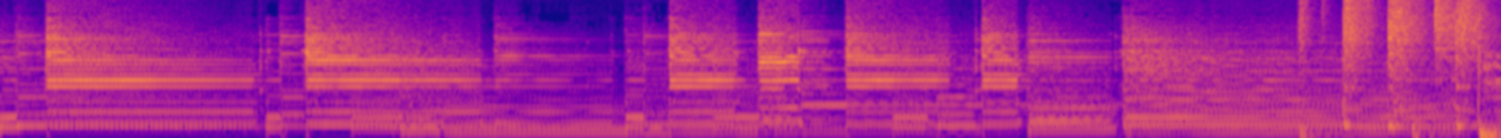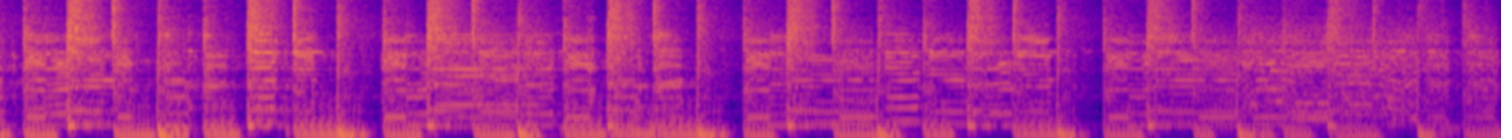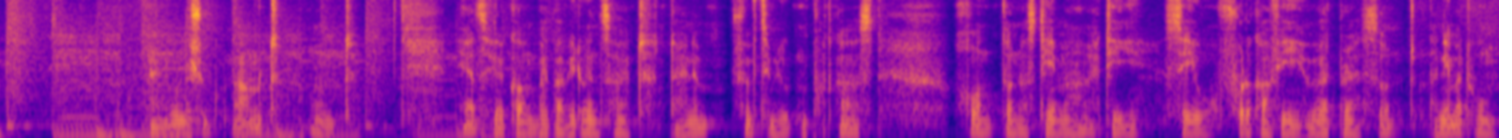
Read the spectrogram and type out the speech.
Mm-hmm. Herzlich willkommen bei Babido Insight, deinem 15 Minuten Podcast rund um das Thema IT, SEO, Fotografie, WordPress und Unternehmertum.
